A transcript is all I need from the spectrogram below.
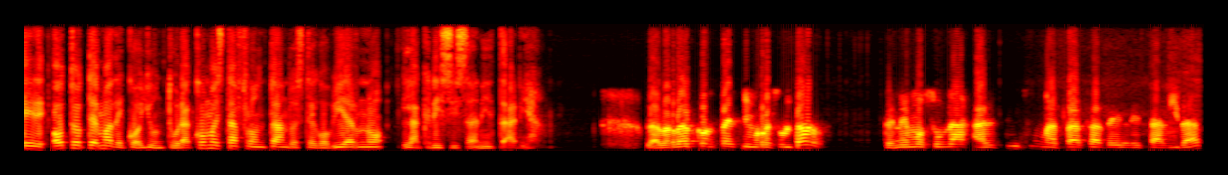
eh, otro tema de coyuntura, ¿cómo está afrontando este gobierno la crisis sanitaria? La verdad, con pésimos resultados. Tenemos una altísima tasa de letalidad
